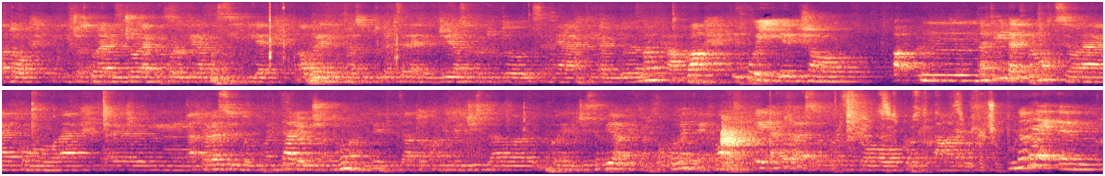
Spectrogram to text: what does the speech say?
realizzato in ciascuna regione per quello che era possibile opere di infrastrutturazione energia, soprattutto segnaletica di dove mancava, e poi eh, diciamo, attività di promozione comune. Ehm, attraverso il documentario Luciano 1 realizzato con il regista, con il regista Viva che tra poco vedremo e attraverso questo portale. Non è ehm,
